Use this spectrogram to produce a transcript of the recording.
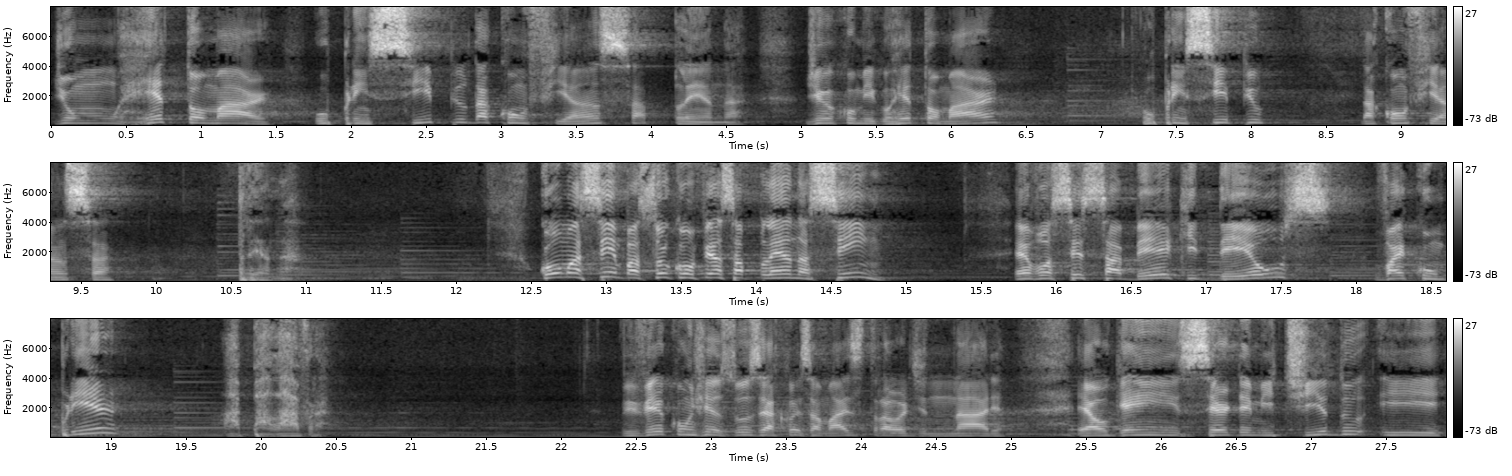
de um retomar o princípio da confiança plena. Diga comigo, retomar o princípio da confiança plena. Como assim, pastor, confiança plena? Sim, é você saber que Deus vai cumprir a palavra. Viver com Jesus é a coisa mais extraordinária. É alguém ser demitido e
